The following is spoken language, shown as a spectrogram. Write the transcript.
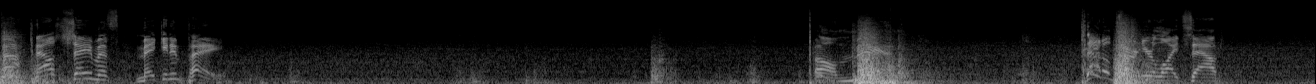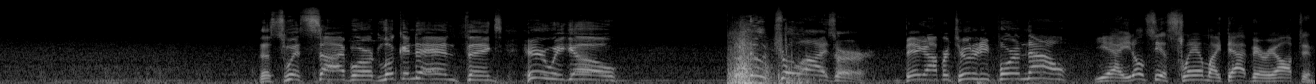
Ah, now Sheamus making him pay. Oh, man. That'll turn your lights out. The Swiss Cyborg looking to end things. Here we go. Neutralizer. Big opportunity for him now. Yeah, you don't see a slam like that very often.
